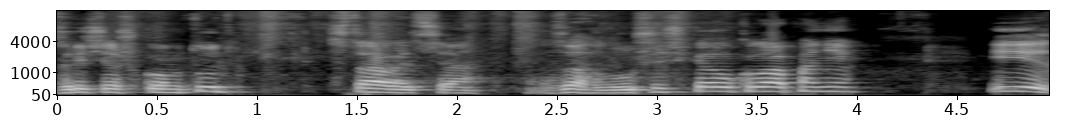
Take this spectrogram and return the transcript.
з рычажком. Тут ставиться заглушечка у клапані. І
